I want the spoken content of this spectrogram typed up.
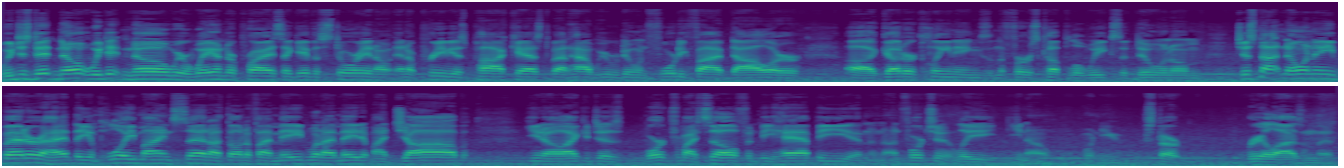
we just didn't know what we didn't know. We were way underpriced. I gave a story in a, in a previous podcast about how we were doing $45 uh, gutter cleanings in the first couple of weeks of doing them. Just not knowing any better. I had the employee mindset. I thought if I made what I made at my job, you know, I could just work for myself and be happy. And unfortunately, you know, when you start realizing that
